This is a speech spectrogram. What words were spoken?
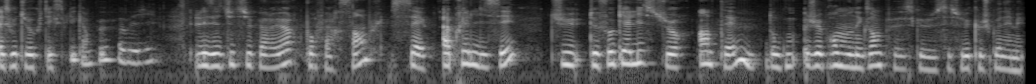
Est-ce que tu veux que je t'explique un peu? Ah, vas-y. Les études supérieures, pour faire simple, c'est après le lycée, tu te focalises sur un thème. Donc je vais prendre mon exemple parce que c'est celui que je connais. Mais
